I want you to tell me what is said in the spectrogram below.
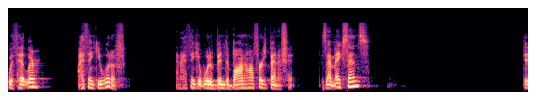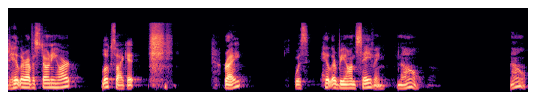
with Hitler, I think he would have. And I think it would have been to Bonhoeffer's benefit. Does that make sense? Did Hitler have a stony heart? Looks like it. right? Was Hitler beyond saving? No. No.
